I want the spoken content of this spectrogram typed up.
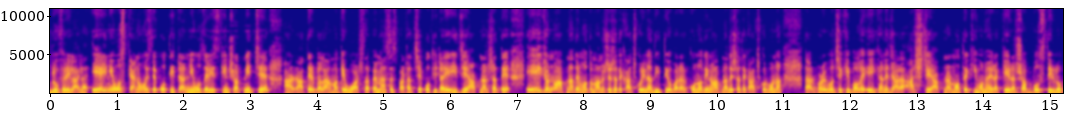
ব্লু ফেরি লাইলা এই নিউজ কেন হয়েছে? প্রতিটা নিউজের স্ক্রিনশট নিচ্ছে, আর রাতের বেলা আমাকে হোয়াটসঅ্যাপে মেসেজ পাঠাচ্ছে প্রতিটা এই যে আপনার সাথে, এই জন্য আপনাদের মতো মানুষের সাথে কাজ করি না। দ্বিতীয়বার আর কোনোদিনও আপনাদের সাথে কাজ করব না। তারপরে হচ্ছে কি বলে, এইখানে যারা আসছে, আপনার মতে কি মনে হয়? এরা এরা সব বস্তির লোক।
